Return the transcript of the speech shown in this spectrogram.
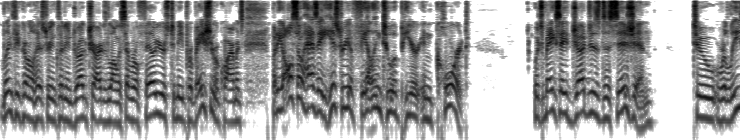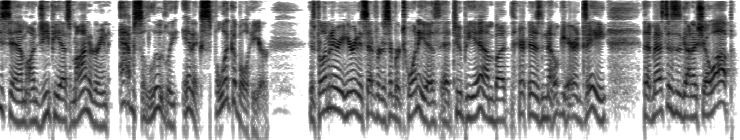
lengthy criminal history, including drug charges, along with several failures to meet probation requirements. But he also has a history of failing to appear in court, which makes a judge's decision to release him on GPS monitoring absolutely inexplicable here. His preliminary hearing is set for December 20th at 2 p.m., but there is no guarantee that Mestis is going to show up.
